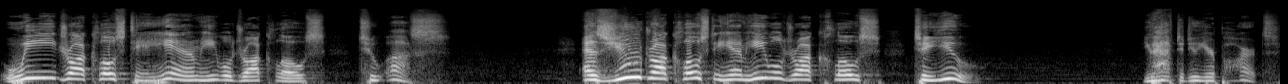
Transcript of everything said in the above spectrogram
we draw close to Him, He will draw close to us. As you draw close to Him, He will draw close to you. You have to do your part.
